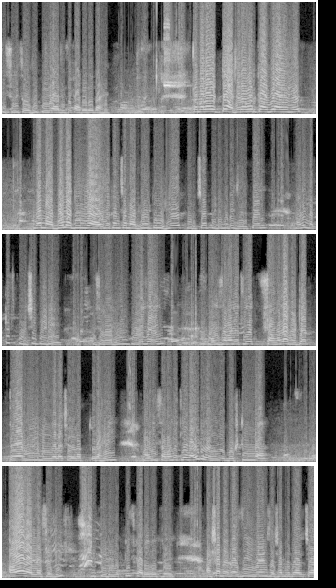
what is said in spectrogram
तिसरी चौथी पिढी आज इथे कार्यरत आहे. तर मला वाटतं अजरामर काव्य आहे हे या माध्यमातून या आयोजकांच्या माध्यमातून हे पुढच्या पिढीमध्ये झिरपेल आणि नक्कीच पुढची पिढी हे सगळं घेऊन पुढे जाईल. आणि समाजातले एक चांगला घटक तयार होईल मंगला चरणात तो राहील. आणि समाजातल्या वाईट गोष्टींना आळा घालण्यासाठी ही पिढी नक्कीच कार्यरत राहील. अशा प्रकारचे इव्हेंट्स अशा प्रकारच्या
